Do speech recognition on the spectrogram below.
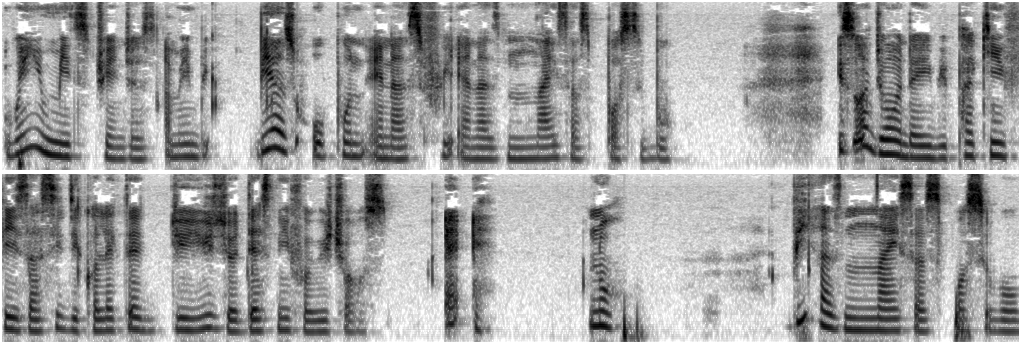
when you meet strangers, I mean, be, be as open and as free and as nice as possible. It's not the one that you be packing face as if they collected you use your destiny for rituals. Eh eh. No. Be as nice as possible.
